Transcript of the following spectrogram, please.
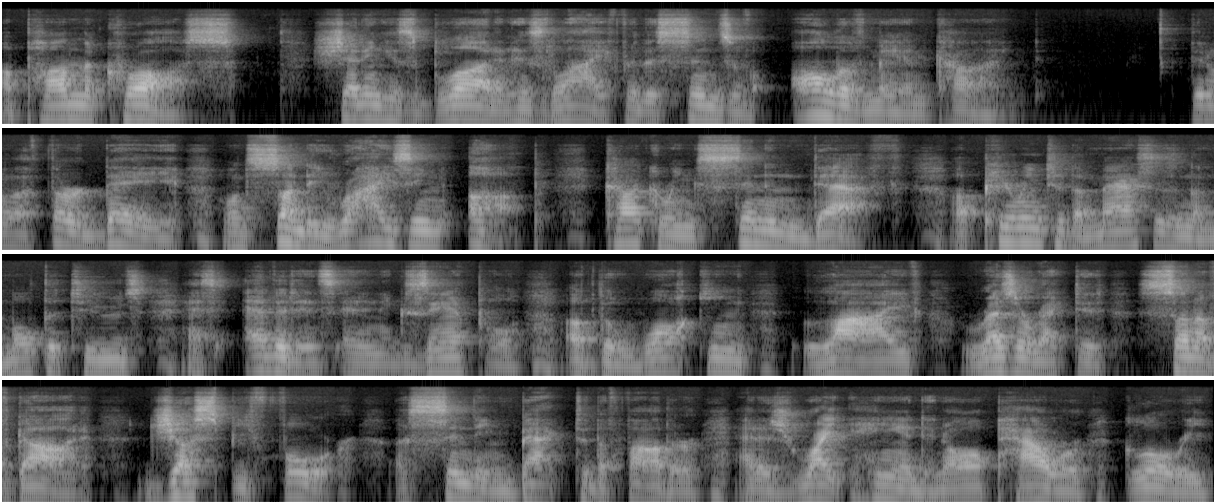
upon the cross, shedding His blood and His life for the sins of all of mankind. Then on the third day, on Sunday, rising up, conquering sin and death, appearing to the masses and the multitudes as evidence and an example of the walking, live, resurrected Son of God just before ascending back to the Father at his right hand in all power, glory,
